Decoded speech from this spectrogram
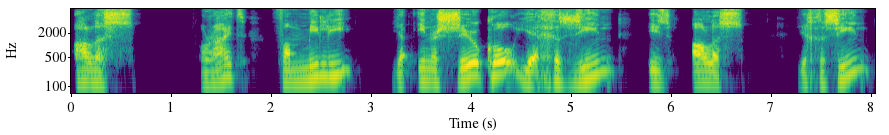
alles. Alright? Familie, je inner circle, je gezin is alles. Je gezin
